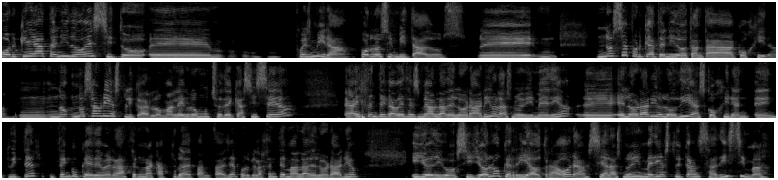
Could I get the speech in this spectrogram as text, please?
¿Por qué ha tenido éxito? Eh, pues mira, por los invitados. Eh, no sé por qué ha tenido tanta acogida. No, no, sabría explicarlo. Me alegro mucho de que así sea. Hay gente que a veces me habla del horario, las nueve y media. Eh, el horario lo di a escoger en, en, Twitter. Tengo que de verdad hacer una captura de pantalla porque la gente me habla del horario y yo digo, si yo lo querría otra hora, si a las nueve y media estoy cansadísima.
